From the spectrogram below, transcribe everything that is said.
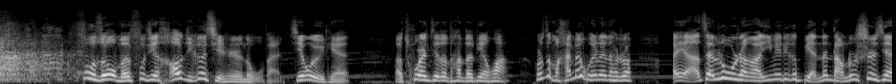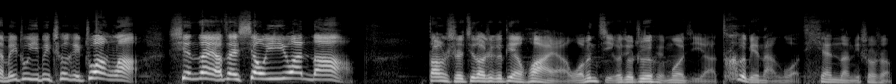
负责我们附近好几个寝室人的午饭。结果有一天，啊，突然接到他的电话，我说怎么还没回来呢？他说，哎呀，在路上啊，因为这个扁担挡住视线，没注意被车给撞了，现在啊在校医院呢。当时接到这个电话呀，我们几个就追悔莫及啊，特别难过。天哪，你说说。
